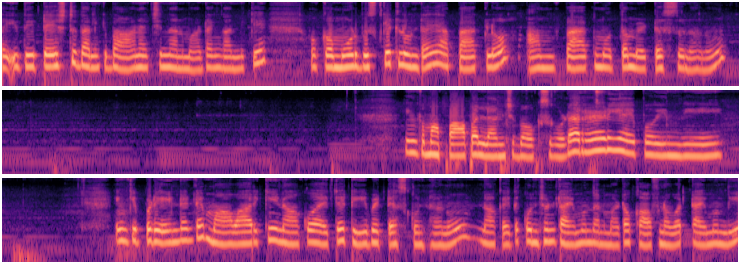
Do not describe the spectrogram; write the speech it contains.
ఇది టేస్ట్ దానికి బాగా నచ్చింది అనమాట ఇంకా అందుకే ఒక మూడు బిస్కెట్లు ఉంటాయి ఆ ప్యాక్లో. ఆ ప్యాక్ మొత్తం పెట్టేస్తున్నాను. ఇంకా మా పాప లంచ్ బాక్స్ కూడా రెడీ అయిపోయింది. ఇంక ఇప్పుడు ఏంటంటే మా వారికి నాకు అయితే టీ పెట్టేసుకుంటున్నాను. నాకైతే కొంచెం టైం ఉందన్నమాట. ఒక హాఫ్ అన్ అవర్ టైం ఉంది.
